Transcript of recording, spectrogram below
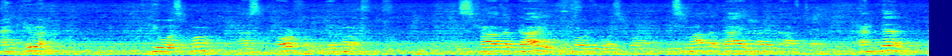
And even he was born as orphan, you know. His father died before he was born. His mother died right after. And then,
